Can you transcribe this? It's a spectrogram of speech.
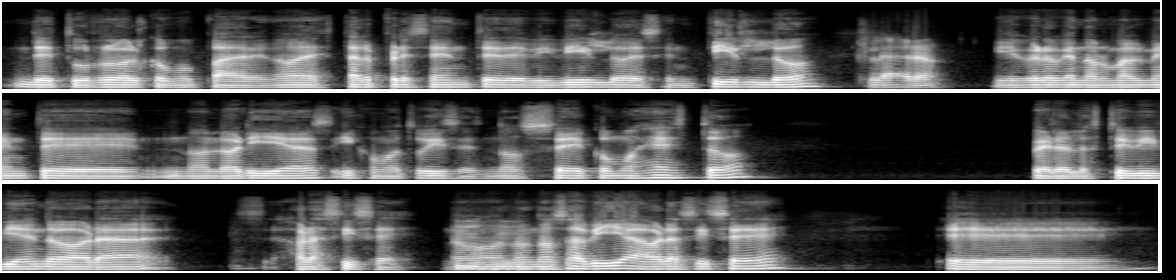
de tu rol como padre, ¿no? De estar presente, de vivirlo, de sentirlo. Claro. Y yo creo que normalmente no lo harías y como tú dices, no sé cómo es esto, pero lo estoy viviendo ahora, ahora sí sé, ¿no? No, no sabía, ahora sí sé. Eh,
